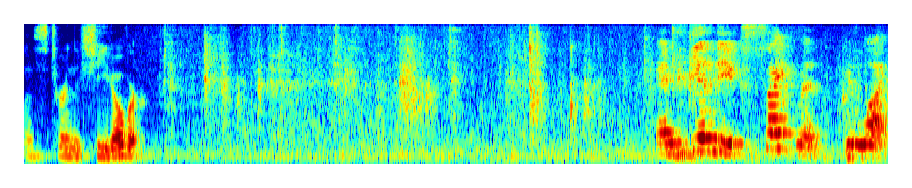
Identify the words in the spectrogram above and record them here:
let's turn the sheet over. And begin the excitement in life.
